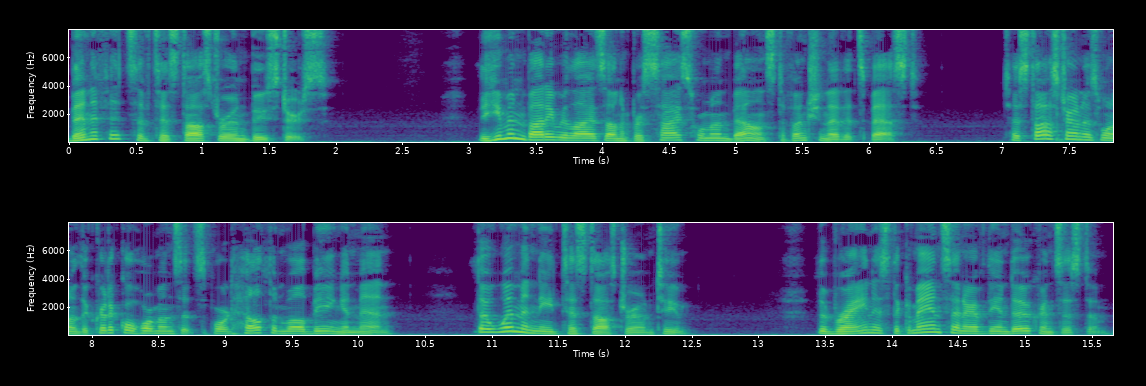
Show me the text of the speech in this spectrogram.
Benefits of testosterone boosters. The human body relies on a precise hormone balance to function at its best. Testosterone is one of the critical hormones that support health and well being in men, though women need testosterone too. The brain is the command center of the endocrine system,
